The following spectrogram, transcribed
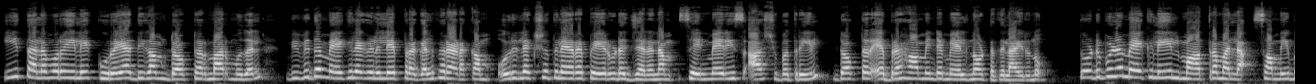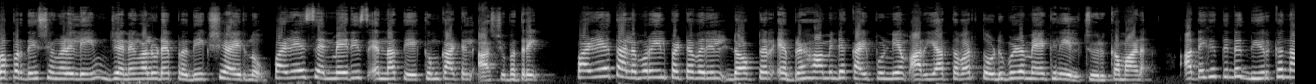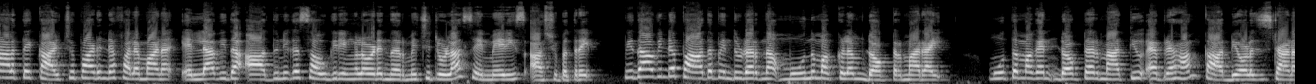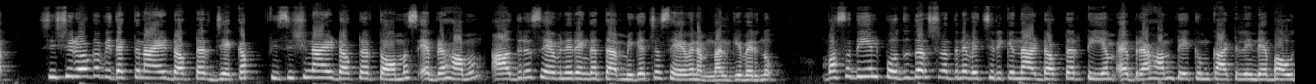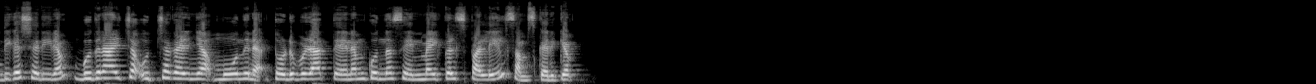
ഈ തലമുറയിലെ കുറേയധികം ഡോക്ടർമാർ മുതൽ വിവിധ മേഖലകളിലെ പ്രഗത്ഭരടക്കം ഒരു ലക്ഷത്തിലേറെ പേരുടെ ജനനം സെന്റ് മേരീസ് ആശുപത്രിയിൽ ഡോക്ടർ എബ്രഹാമിന്റെ മേൽനോട്ടത്തിലായിരുന്നു. തൊടുപുഴ മേഖലയിൽ മാത്രമല്ല സമീപ പ്രദേശങ്ങളിലെയും ജനങ്ങളുടെ പ്രതീക്ഷയായിരുന്നു പഴയ സെന്റ് മേരീസ് എന്ന തേക്കുംകാട്ടിൽ ആശുപത്രി. പഴയ തലമുറയിൽപ്പെട്ടവരിൽ ഡോക്ടർ എബ്രഹാമിന്റെ കൈപുണ്യം അറിയാത്തവർ തൊടുപുഴ മേഖലയിൽ ചുരുക്കമാണ്. അദ്ദേഹത്തിന്റെ ദീർഘനാളത്തെ കാഴ്ചപ്പാടിന്റെ ഫലമാണ് എല്ലാവിധ ആധുനിക സൗകര്യങ്ങളോടെ നിർമ്മിച്ചിട്ടുള്ള സെന്റ് മേരീസ് ആശുപത്രി. പിതാവിന്റെ പാത പിന്തുടർന്ന മൂന്ന് മക്കളും ഡോക്ടർമാരായി. മൂത്ത മകൻ ഡോക്ടർ മാത്യു എബ്രഹാം കാർഡിയോളജിസ്റ്റാണ് ശിശുരോഗ വിദഗ്ധനായ ഡോക്ടർ ജേക്കബ് ഫിസിഷ്യനായ ഡോക്ടർ തോമസ് എബ്രഹാമും ആതുര സേവന രംഗത്ത് മികച്ച സേവനം നൽകി വരുന്നു. വസതിയിൽ പൊതുദർശനത്തിന് വെച്ചിരിക്കുന്ന ഡോക്ടർ ടി എം എബ്രഹാം തേക്കുംകാട്ടിലിന്റെ ഭൗതിക ശരീരം ബുധനാഴ്ച ഉച്ച ഉച്ചകഴിഞ്ഞ് മൂന്നിന് തൊടുപുഴ തേനംകുന്ന് സെന്റ് മൈക്കിൾസ് പള്ളിയിൽ സംസ്കരിക്കും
